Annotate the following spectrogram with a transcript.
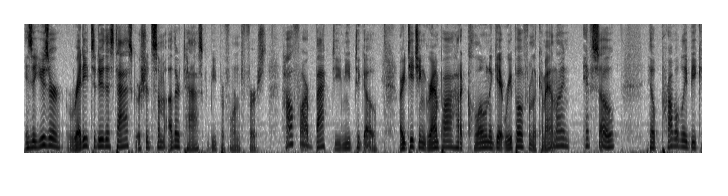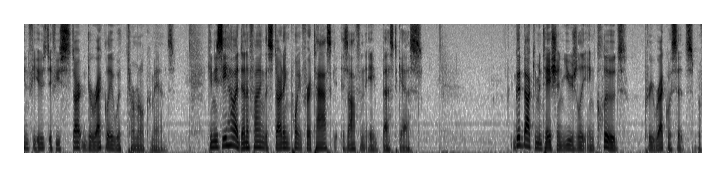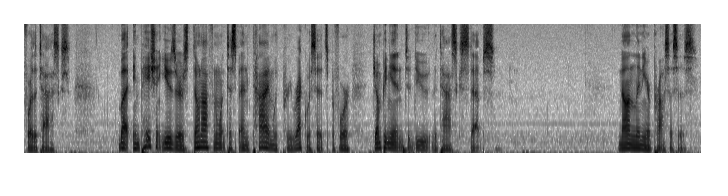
Is a user ready to do this task or should some other task be performed first? How far back do you need to go? Are you teaching grandpa how to clone a Git repo from the command line? If so, he'll probably be confused if you start directly with terminal commands. Can you see how identifying the starting point for a task is often a best guess? Good documentation usually includes prerequisites before the tasks. But impatient users don't often want to spend time with prerequisites before jumping in to do the task steps. Nonlinear processes.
